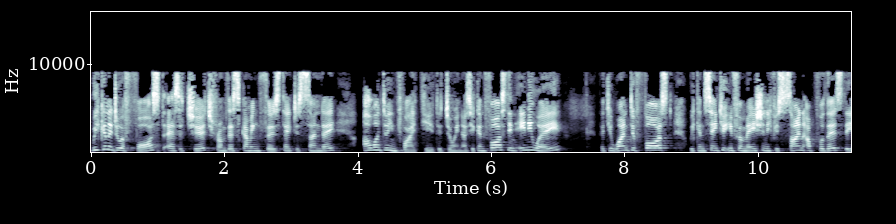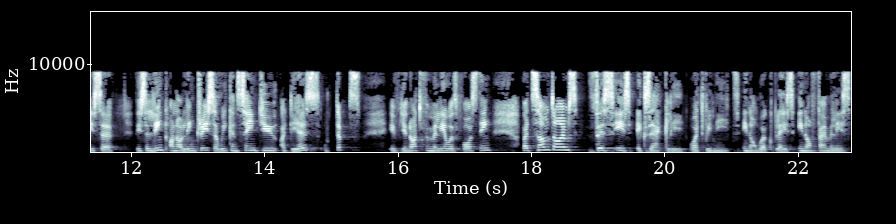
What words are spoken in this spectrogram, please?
we're going to do a fast as a church from this coming Thursday to Sunday. I want to invite you to join us. You can fast in any way that you want to fast. We can send you information. If you sign up for this, there's a, there's a link on our link tree so we can send you ideas or tips if you're not familiar with fasting. But sometimes this is exactly what we need in our workplace, in our families,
